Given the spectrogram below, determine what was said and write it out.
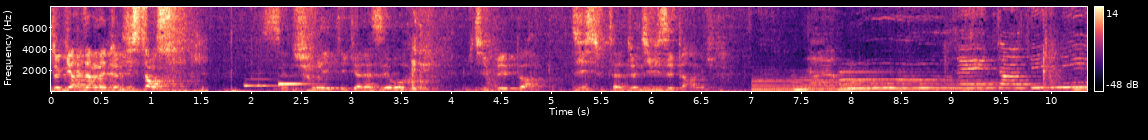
De garder un mètre de distance. Cette journée est égale à 0, multiplié par 10 ou t'as 2 divisé par 1000. L'amour est infini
